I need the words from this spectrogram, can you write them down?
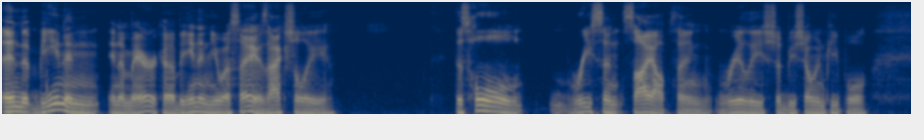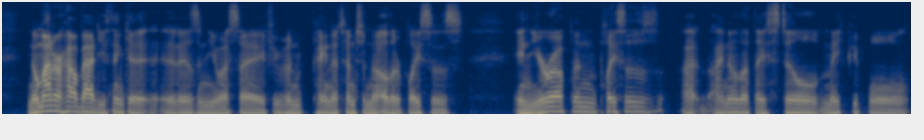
And being in in America, being in USA is actually this whole recent psyop thing really should be showing people no matter how bad you think it, it is in USA, if you've been paying attention to other places, in Europe and places, I, I know that they still make people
